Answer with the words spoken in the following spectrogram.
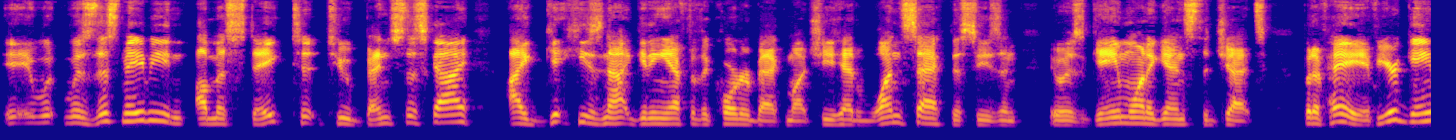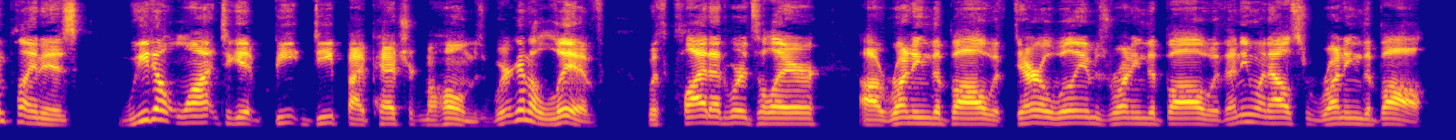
It, it, was this maybe a mistake to to bench this guy? I get he's not getting after the quarterback much. He had one sack this season. It was game one against the Jets. But if hey, if your game plan is we don't want to get beat deep by Patrick Mahomes, we're going to live with Clyde Edwards-Helaire uh, running the ball, with Darrel Williams running the ball, with anyone else running the ball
